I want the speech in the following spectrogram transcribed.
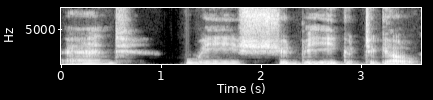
And we should be good to go.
